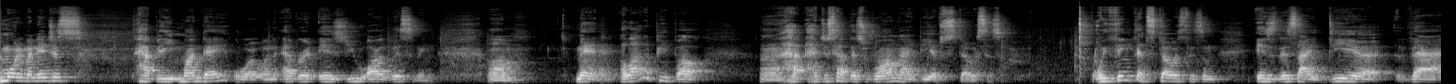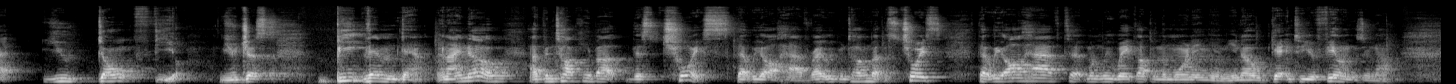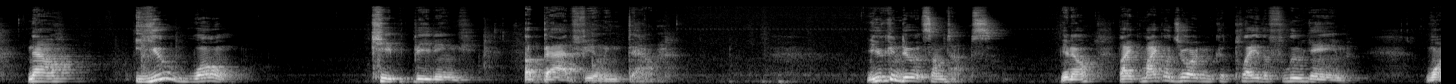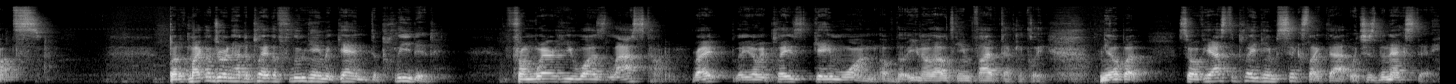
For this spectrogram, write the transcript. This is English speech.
Good morning, my ninjas. Happy Monday, or whenever it is you are listening. Um, man, a lot of people uh, ha- just have this wrong idea of Stoicism. We think that Stoicism is this idea that you don't feel, you just beat them down. And I know I've been talking about this choice that we all have, right? We've been talking about this choice that we all have to when we wake up in the morning and, you know, get into your feelings or not. Now, you won't keep beating a bad feeling down. You can do it sometimes. You know, like Michael Jordan could play the flu game once. But if Michael Jordan had to play the flu game again, depleted from where he was last time, right? You know, he plays game one of the, you know, that was game five technically. You know, but so if he has to play game six like that, which is the next day,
